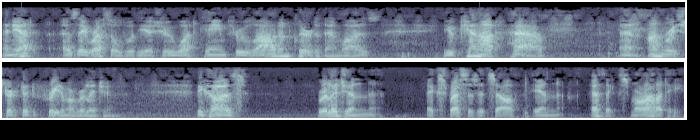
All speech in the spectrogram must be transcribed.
And yet, as they wrestled with the issue, what came through loud and clear to them was, you cannot have an unrestricted freedom of religion. Because religion expresses itself in ethics, morality.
